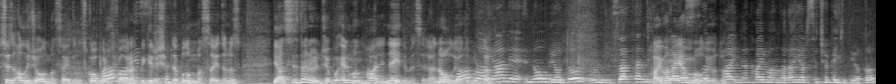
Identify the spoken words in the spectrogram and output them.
Siz alıcı olmasaydınız, kooperatif Vallahi olarak biz- bir girişimde bulunmasaydınız, yani sizden önce bu elmanın hali neydi mesela? Ne oluyordu Vallahi burada? Yani ne oluyordu? Zaten Hayvana yem mi yarısı- oluyordu? Aynen hayvanlara yarısı çöpe gidiyordu.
